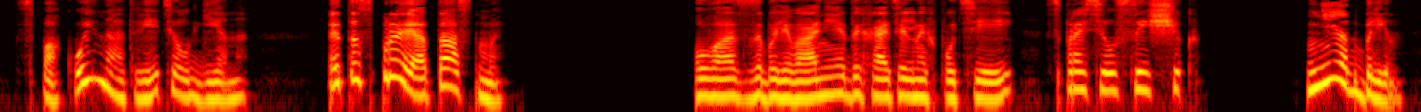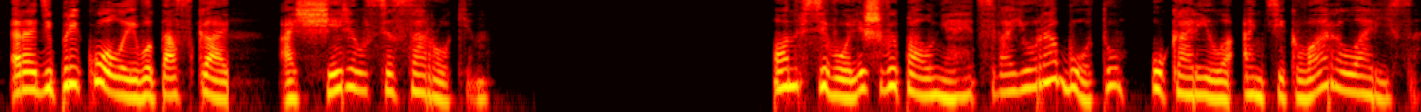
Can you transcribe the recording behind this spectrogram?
— спокойно ответил Гена. «Это спрей от астмы». «У вас заболевание дыхательных путей?» — спросил сыщик. «Нет, блин, ради прикола его таскаю», — ощерился Сорокин. «Он всего лишь выполняет свою работу», — укорила антиквара Лариса.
